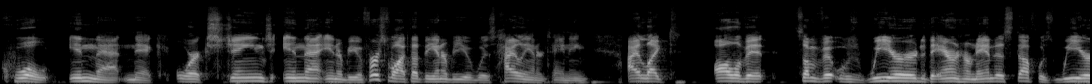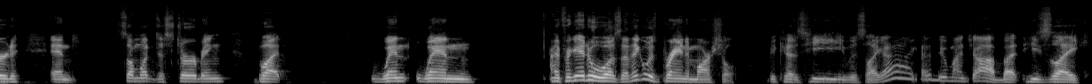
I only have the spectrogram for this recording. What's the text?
quote in that Nick or exchange in that interview. First of all, I thought the interview was highly entertaining. I liked all of it. Some of it was weird. The Aaron Hernandez stuff was weird and somewhat disturbing, but when when I forget who it was, I think it was Brandon Marshall because he was like, "Oh, I got to do my job," but he's like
